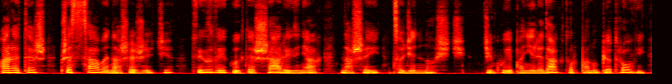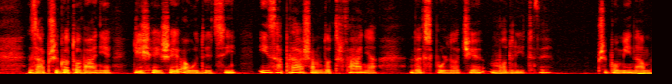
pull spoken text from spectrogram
ale też przez całe nasze życie, w tych zwykłych, też szarych dniach naszej codzienności. Dziękuję pani redaktor, panu Piotrowi za przygotowanie dzisiejszej audycji i zapraszam do trwania we wspólnocie modlitwy. Przypominam,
